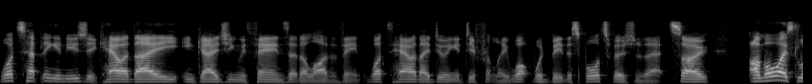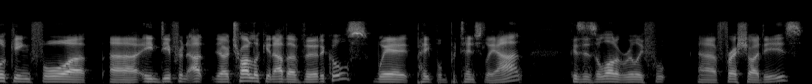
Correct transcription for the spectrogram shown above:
what's happening in music? How are they engaging with fans at a live event? What how are they doing it differently? What would be the sports version of that? So I'm always looking for uh, in different, uh, you know, try to look in other verticals where people potentially aren't, because there's a lot of really uh, fresh ideas.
